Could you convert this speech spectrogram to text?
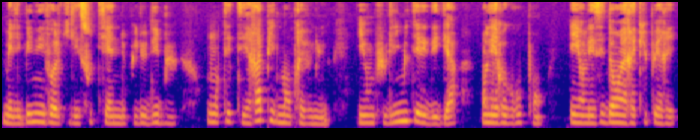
mais les bénévoles qui les soutiennent depuis le début ont été rapidement prévenus et ont pu limiter les dégâts en les regroupant et en les aidant à récupérer,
